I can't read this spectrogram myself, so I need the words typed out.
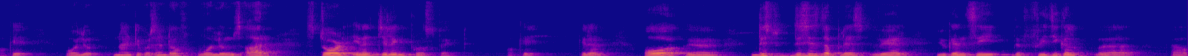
okay volume 90% of volumes are stored in a chilling prospect. Okay clear? Or uh, this this is the place where you can see the physical uh, uh,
